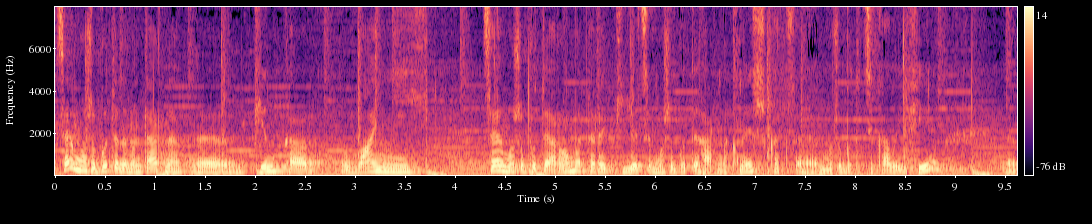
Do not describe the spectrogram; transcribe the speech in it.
Це може бути елементарна е, пінка в ванні, це може бути ароматерапія, це може бути гарна книжка, це може бути цікавий фільм, е,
